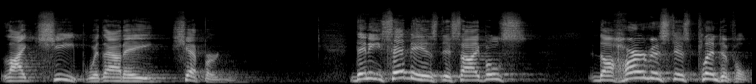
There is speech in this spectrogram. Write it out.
like sheep without a shepherd. Then he said to his disciples, The harvest is plentiful,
